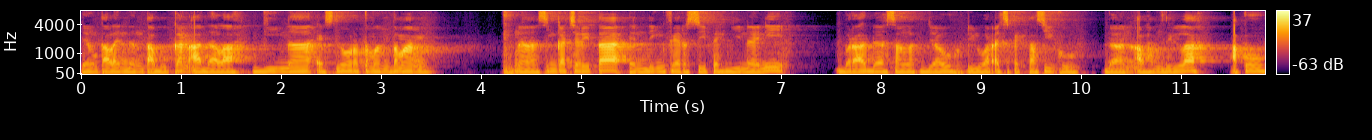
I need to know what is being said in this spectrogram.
yang tak lain dan tak bukan adalah Gina Esnur teman-teman. Nah singkat cerita ending versi Teh Gina ini berada sangat jauh di luar ekspektasiku. Dan alhamdulillah aku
